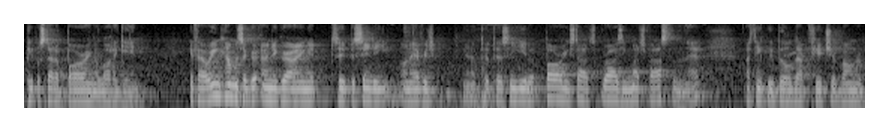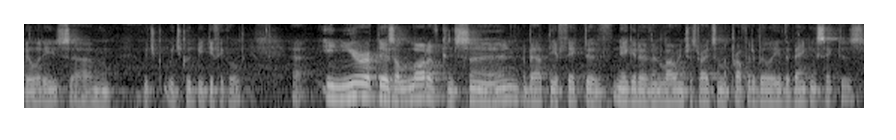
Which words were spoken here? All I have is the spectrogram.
people started borrowing a lot again if our incomes are only growing at 2% e- on average you know, per person a year, but borrowing starts rising much faster than that, I think we build up future vulnerabilities, um, which, which could be difficult. Uh, in Europe, there's a lot of concern about the effect of negative and low interest rates on the profitability of the banking sectors.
